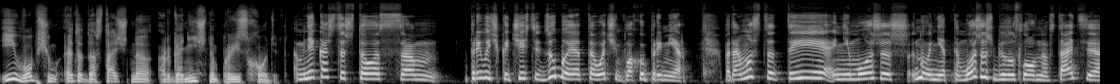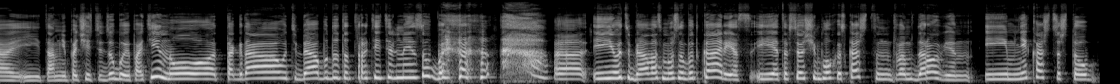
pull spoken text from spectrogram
и, в общем, это достаточно органично происходит. Мне кажется, что с эм, привычка чистить зубы – это очень плохой пример, потому что ты не можешь, ну нет, ты можешь, безусловно, встать э, и там не почистить зубы и пойти, но тогда у тебя будут отвратительные зубы, э, и у тебя, возможно, будет кариес, и это все очень плохо скажется на твоем здоровье. И мне кажется, что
